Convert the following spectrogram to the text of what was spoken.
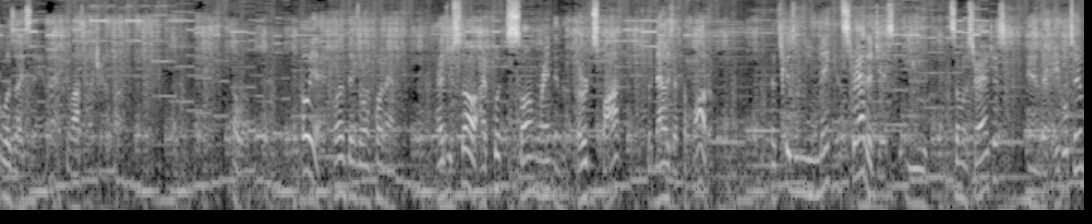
what was I saying? I lost my train of thought. Oh well. Oh yeah, one of the things I want to point out. As you saw, I put Song Ren in the third spot, but now he's at the bottom. That's because when you make a strategist, you summon a strategist, and they're able to,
